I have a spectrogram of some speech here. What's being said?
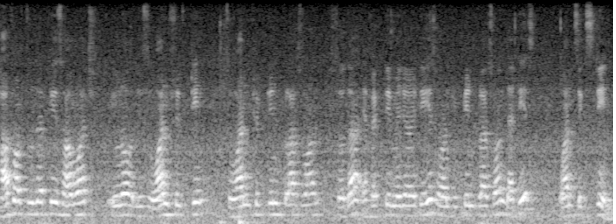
half of 230 is how much? You know this is 115 so 115 plus 1 so the effective majority is 115 plus 1 that is 116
